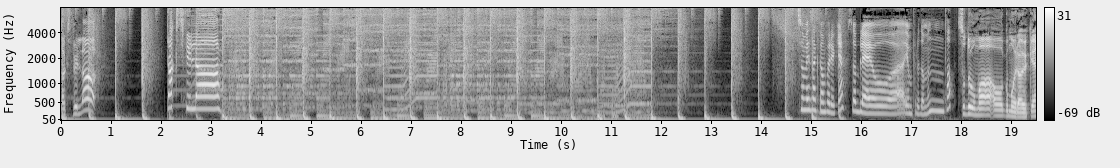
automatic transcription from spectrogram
Dagsfylla! Dagsfylla! Som vi snakket om forrige uke, så ble jo eh, jomfrudommen tatt. Sodoma og Gomorra-uke.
